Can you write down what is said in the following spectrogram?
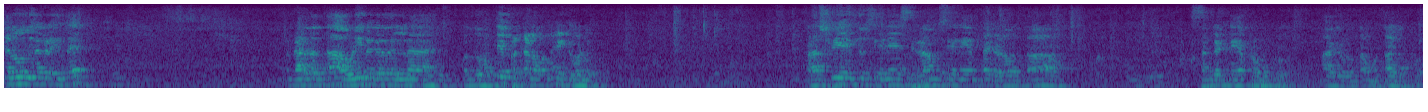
ಕೆಲವು ದಿನಗಳ ಹಿಂದೆ ನಡೆದಂತ ಅವಳಿ ನಗರದಲ್ಲಿನ ಒಂದು ಹತ್ಯೆ ಪ್ರಕರಣವನ್ನು ಇಟ್ಟುಕೊಂಡು ರಾಷ್ಟ್ರೀಯ ಹಿಂದೂ ಸೇನೆ, ಶ್ರೀರಾಮ್ ಸೇನೆ ಅಂತ ಹೇಳುವಂತ ಸಂಘಟನೆಯ ಪ್ರಮುಖರು ಆಗಿರುವಂತ ಮುತಾಲಿಕರು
